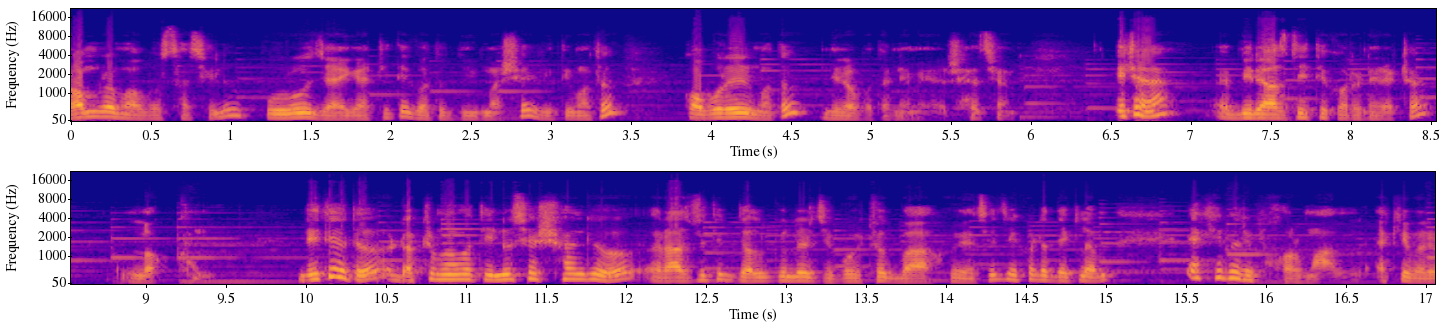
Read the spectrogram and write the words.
রমরম অবস্থা ছিল, পুরো জায়গাটিতে গত দুই মাসে রীতিমতো কবরের মতো নীরবতা নেমে এসেছে। এটা বিরাজনীতিকরণের একটা লক্ষণ। দ্বিতীয়ত, ডক্টর মোহাম্মদ ইউনুসের সঙ্গেও রাজনৈতিক দলগুলোর যে বৈঠক বা হয়েছে, যে কটা দেখলাম, একেবারে ফর্মাল একেবারে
